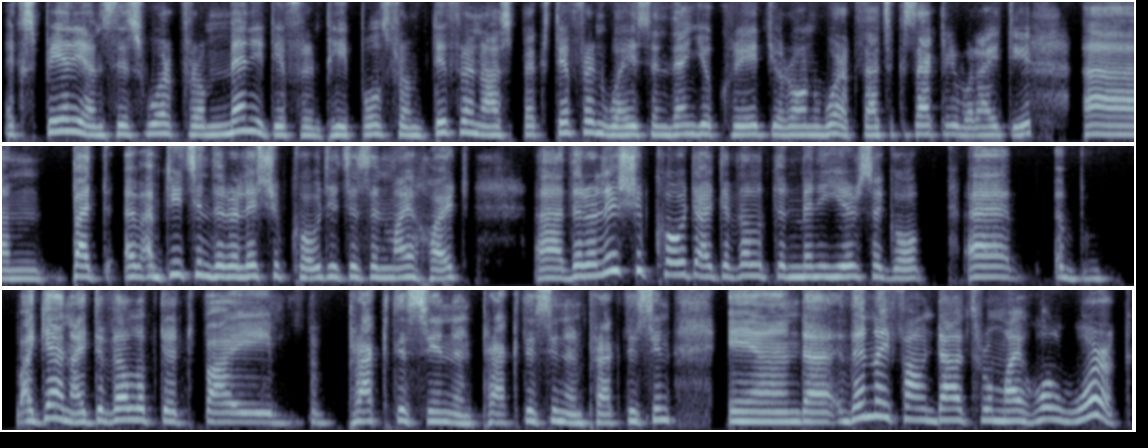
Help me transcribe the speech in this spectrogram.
experience this work from many different peoples, from different aspects, different ways, and then you create your own work. That's exactly what I did. Um, but I'm teaching the relationship code, it is in my heart. Uh, the relationship code I developed many years ago. Uh, again, I developed it by practicing and practicing and practicing. And uh, then I found out through my whole work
